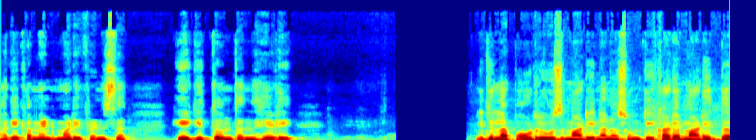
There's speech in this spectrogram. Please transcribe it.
ಹಾಗೆ ಕಮೆಂಟ್ ಮಾಡಿ ಫ್ರೆಂಡ್ಸ್ ಹೇಗಿತ್ತು ಅಂತಂದು ಹೇಳಿ. ಇದೆಲ್ಲ ಪೌಡ್ರ್ ಯೂಸ್ ಮಾಡಿ, ನಾನು ಶುಂಠಿ ಕಡೆ ಮಾಡಿದ್ದು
